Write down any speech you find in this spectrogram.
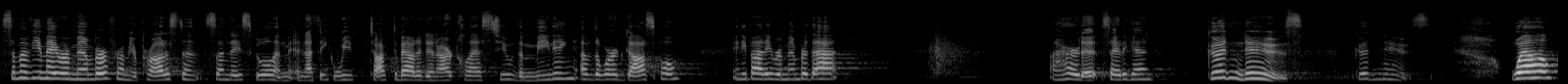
some of you may remember from your Protestant Sunday school, and, and, I think we talked about it in our class too, the meaning of the word gospel. Anybody remember that? I heard it. Say it again. Good news. Good news. Well,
